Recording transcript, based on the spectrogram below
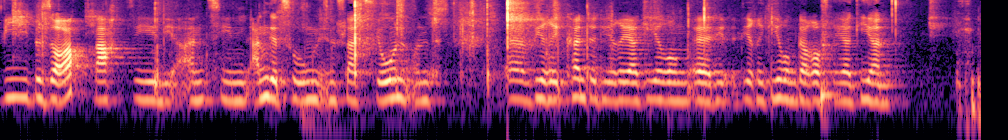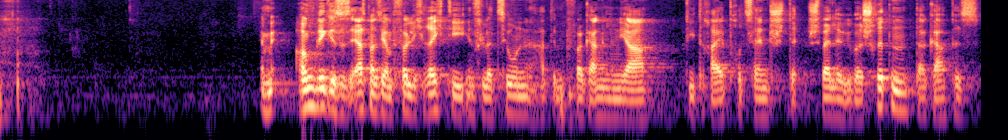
wie besorgt macht sie die anziehen, angezogene Inflation und wie könnte die, Reagierung, äh, die, die Regierung darauf reagieren? Im Augenblick ist es erstmal, Sie haben völlig recht, die Inflation hat im vergangenen Jahr die 3-Prozent-Schwelle überschritten. Da gab es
